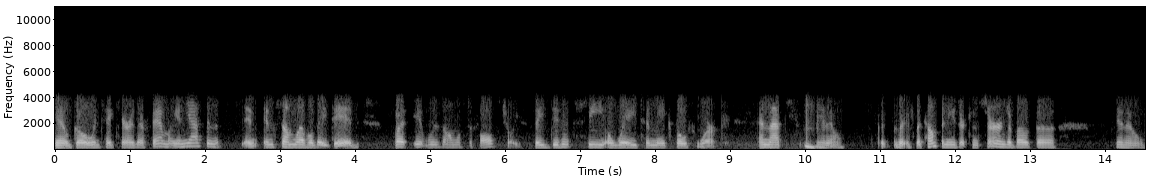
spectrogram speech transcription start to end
you know, go and take care of their family. And yes, in, a, in in some level they did, but it was almost a false choice. They didn't see a way to make both work, and that's Mhm. you know, if the companies are concerned about the you know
